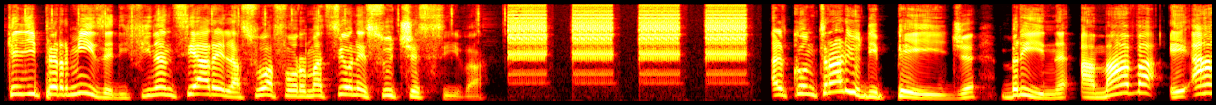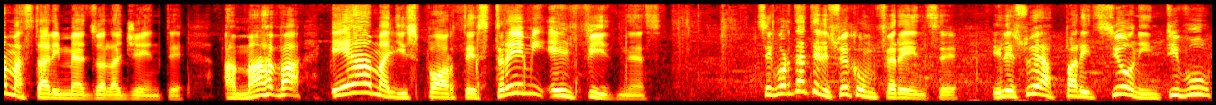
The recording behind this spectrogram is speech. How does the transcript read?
che gli permise di finanziare la sua formazione successiva. Al contrario di Page, Brin amava e ama stare in mezzo alla gente, amava e ama gli sport estremi e il fitness. Se guardate le sue conferenze e le sue apparizioni in tv,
